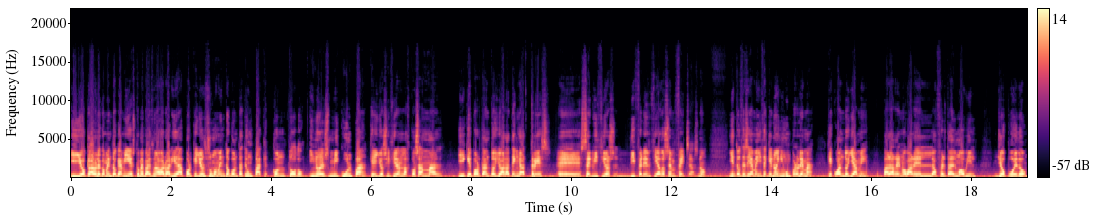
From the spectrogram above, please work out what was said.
Y yo, claro, le comento que a mí esto me parece una barbaridad porque yo en su momento contraté un pack con todo. Y no es mi culpa que ellos hicieran las cosas mal y que por tanto yo ahora tenga tres eh, servicios diferenciados en fechas, ¿no? Y entonces ella me dice que no hay ningún problema, que cuando llame para renovar la oferta del móvil, yo puedo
